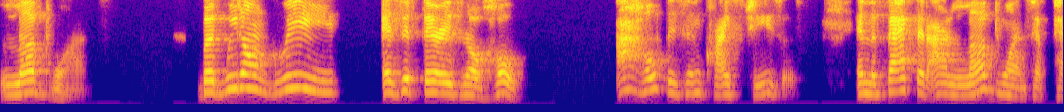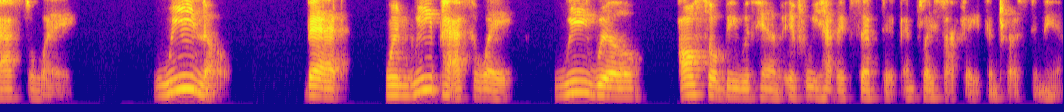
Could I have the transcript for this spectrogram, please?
loved ones, but we don't grieve as if there is no hope. Our hope is in Christ Jesus. And the fact that our loved ones have passed away, we know that when we pass away, we will also be with him if we have accepted and placed our faith and trust in him.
